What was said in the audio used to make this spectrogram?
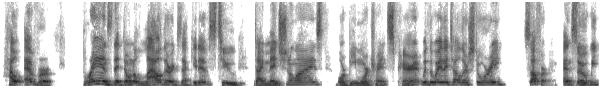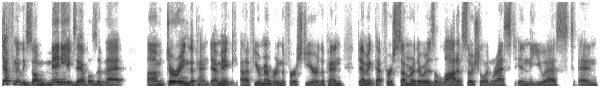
However, brands that don't allow their executives to dimensionalize or be more transparent with the way they tell their story suffer. And so we definitely saw many examples of that um, during the pandemic. Uh, if you remember in the first year of the pandemic, that first summer, there was a lot of social unrest in the US. And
